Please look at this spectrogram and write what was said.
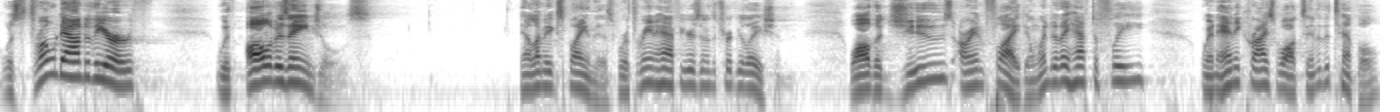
was thrown down to the earth with all of his angels. Now, let me explain this. We're three and a half years into the tribulation. While the Jews are in flight, and when do they have to flee? When Antichrist walks into the temple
